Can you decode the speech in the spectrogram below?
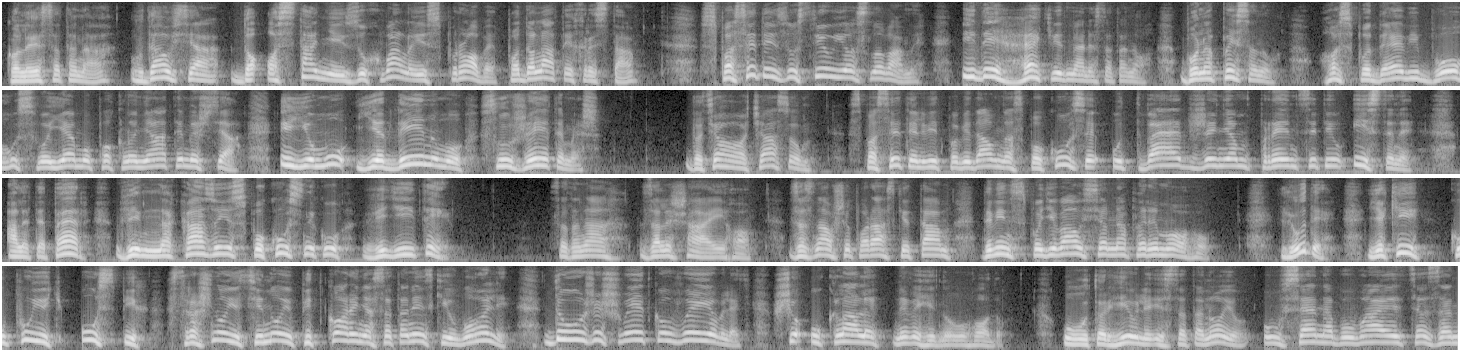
Коли сатана вдався до останньої зухвалої спроби подолати Христа, Спаситель зустрів його словами: Іди геть від мене, сатано, бо написано: Господеві Богу своєму поклонятимешся і йому єдиному служитимеш. До цього часу Спаситель відповідав на спокуси утвердженням принципів істини, але тепер Він наказує спокуснику відійти. Сатана залишає його, зазнавши поразки там, де він сподівався на перемогу. Люди, які купують успіх страшною ціною підкорення сатанинській волі, дуже швидко виявлять, що уклали невигідну угоду. У торгівлі із сатаною усе набувається за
